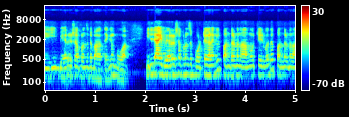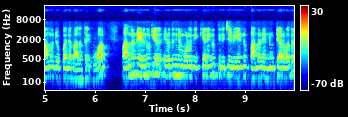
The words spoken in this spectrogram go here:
ഈ ബേറിഷ് റഫറൻസിന്റെ ഭാഗത്തേക്കും പോവാം. ഇല്ല. ഈ ബേറിഷ് റെഫറൻസ് പൊട്ടുകയാണെങ്കിൽ പന്ത്രണ്ട് നാനൂറ്റി എഴുപത് പന്ത്രണ്ട് നാനൂറ്റി മുപ്പതിന്റെ ഭാഗത്തേക്ക് പോവാം. പന്ത്രണ്ട് എഴുന്നൂറ്റി എഴുപത്തഞ്ചിന് മുകളിൽ നിൽക്കുകയാണെങ്കിൽ തിരിച്ച് വീണ്ടും പന്ത്രണ്ട് എണ്ണൂറ്റി അറുപത്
